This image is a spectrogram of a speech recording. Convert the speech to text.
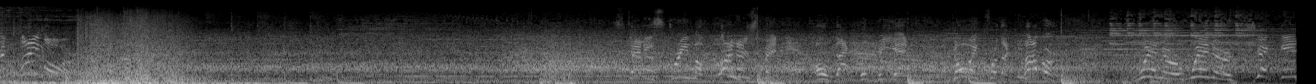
the Claymore! Steady stream of punishment. Oh, that could be it. Going for the cover. Winner, winner, chicken.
